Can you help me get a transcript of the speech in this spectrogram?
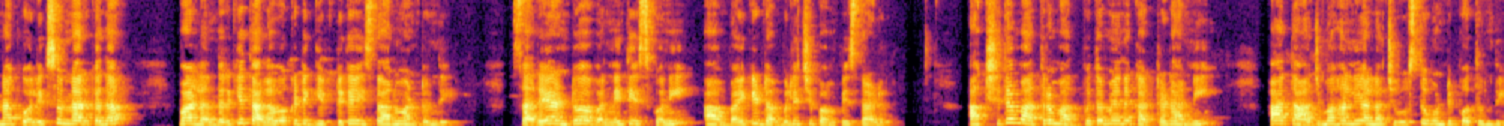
నా కొలీగ్స్ ఉన్నారు కదా వాళ్ళందరికీ తల ఒకటి గిఫ్ట్గా ఇస్తాను అంటుంది. సరే అంటూ అవన్నీ తీసుకొని ఆ అబ్బాయికి డబ్బులిచ్చి పంపిస్తాడు. అక్షిత మాత్రం అద్భుతమైన కట్టడాన్ని ఆ తాజ్మహల్ని అలా చూస్తూ ఉండిపోతుంది.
